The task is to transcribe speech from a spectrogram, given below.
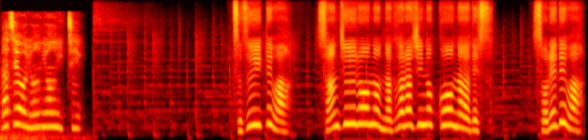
ラジオ441続いては、三十郎のながらじのコーナーです。それでは、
